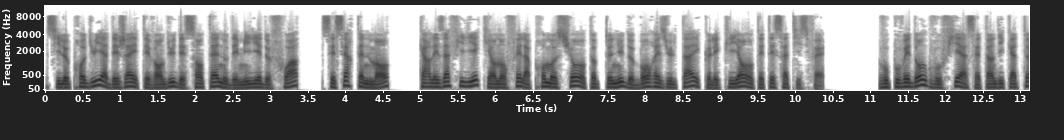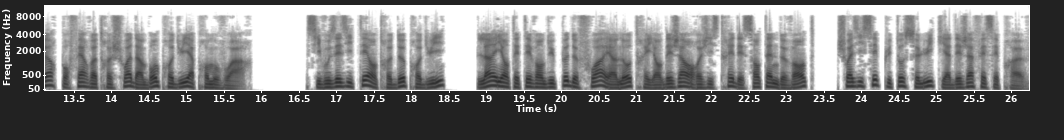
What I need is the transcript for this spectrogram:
Si le produit a déjà été vendu des centaines ou des milliers de fois, c'est certainement, car les affiliés qui en ont fait la promotion ont obtenu de bons résultats et que les clients ont été satisfaits. Vous pouvez donc vous fier à cet indicateur pour faire votre choix d'un bon produit à promouvoir. Si vous hésitez entre deux produits, l'un ayant été vendu peu de fois et un autre ayant déjà enregistré des centaines de ventes, choisissez plutôt celui qui a déjà fait ses preuves.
